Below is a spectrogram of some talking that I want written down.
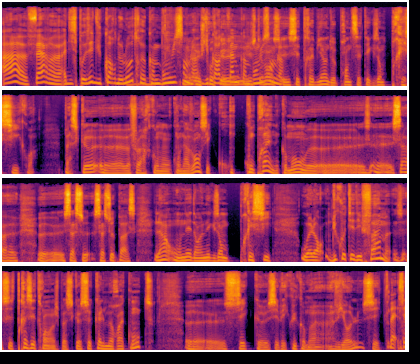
à euh, faire, euh, à disposer du corps de l'autre comme bon lui semble, Ouais, hein, du corps des femmes comme bon lui semble. c'est- C'est très bien de prendre cet exemple précis, quoi. Parce que euh, va falloir qu'on avance et qu'on comprenne comment euh, euh, ça, euh, ça, se, ça se passe. Là, on est dans un exemple précis. Ou alors, du côté des femmes, c'est- très étrange parce que ce qu'elles me racontent, c'est que c'est vécu comme un, un viol. C'est Bah, très,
